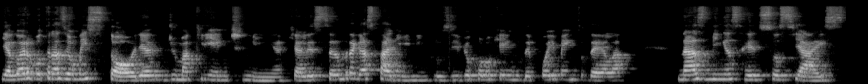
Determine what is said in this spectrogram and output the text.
E agora eu vou trazer uma história de uma cliente minha, que é a Alessandra Gasparini. Inclusive, eu coloquei um depoimento dela nas minhas redes sociais.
